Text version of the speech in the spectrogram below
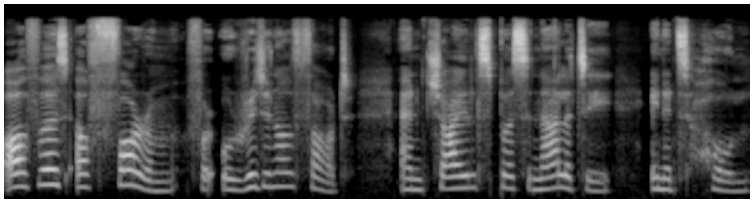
offers a forum for original thought and child's personality in its whole.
